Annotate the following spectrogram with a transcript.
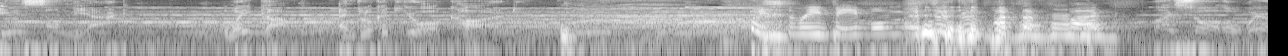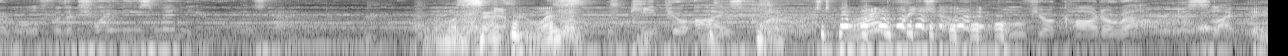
Insomniac, wake up and look at your card. Like three people. what the fuck? I saw a werewolf with a Chinese menu in his hand. What's that? Everyone, keep your eyes closed. Reach out and move your card around slightly.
